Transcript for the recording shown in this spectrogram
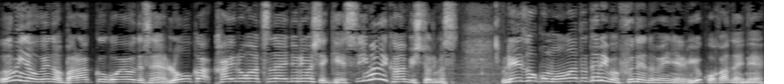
海の上のバラック小屋をですね、廊下、回廊が繋いでおりまして、下水まで完備しております。冷蔵庫も大型テレビも船の上にある。よくわかんないね。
